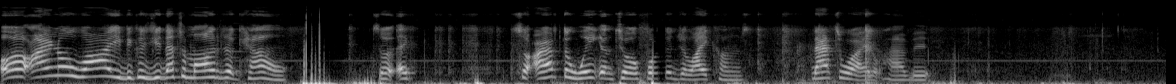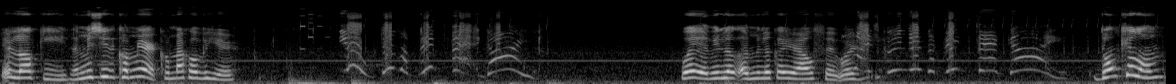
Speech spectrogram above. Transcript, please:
Oh, I know why. Because you, that's a modded account. So like, so I have to wait until Fourth of July comes. That's why I don't have it. You're lucky. Let me see. The, come here. Come back over here. Wait. Let me look. Let me look at your outfit. Where's? screen, there's a big fat guy. Don't kill him.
